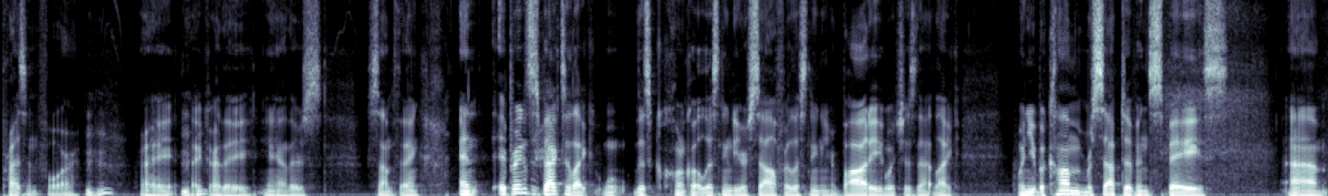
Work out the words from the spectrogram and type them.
present for? Mm-hmm. right? Mhm. Like, are they, you know, there's something. And it brings us back to like w- this quote unquote listening to yourself or listening to your body, which is that like when you become receptive in space, um,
